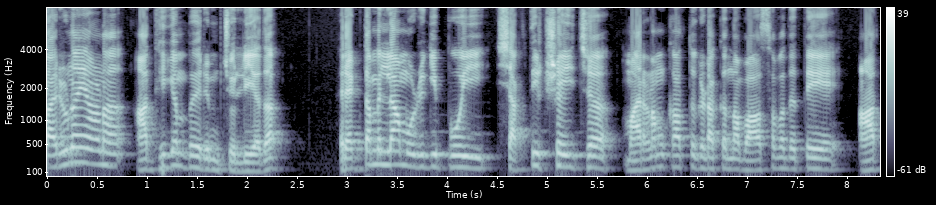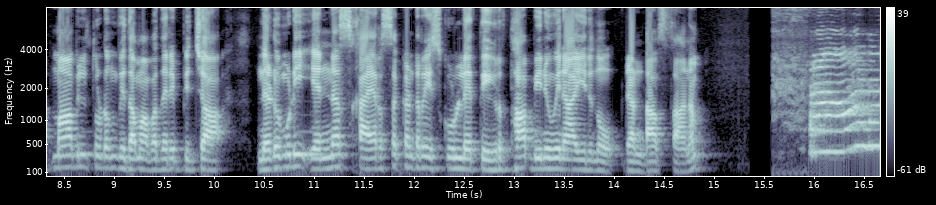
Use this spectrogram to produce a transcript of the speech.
കരുണയാണ് അധികം പേരും ചൊല്ലിയത്. രക്തമെല്ലാം ഒഴുകിപ്പോയി ശക്തി ക്ഷയിച്ച് മരണം കാത്തുകിടക്കുന്ന വാസവദത്തെ ആത്മാവിൽ തൊടും വിധം അവതരിപ്പിച്ച Nedumudi N S higher secondary സ്കൂളിലെ തീർത്ഥ ബിനുവിനായിരുന്നു രണ്ടാം സ്ഥാനം. പ്രാണപാശമറുമാറായി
